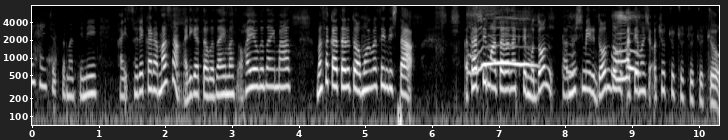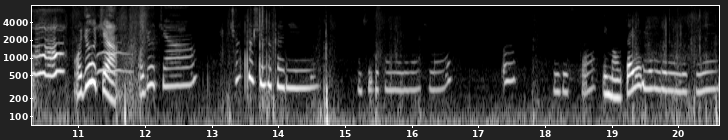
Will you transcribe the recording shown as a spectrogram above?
いはい、ちょっと待ってね。はい、それからまさん、ありがとうございます。おはようございます。まさか当たるとは思いませんでした。当たっても当たらなくても、どん、楽しめる、どんどん当てましょう。あ、ちょちょちょちょちょちょ。お嬢ちゃん、お嬢ちゃん。ちょっと静かに。お静かにお願いします。うん。いいですか？今お便り読んでるんですね。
